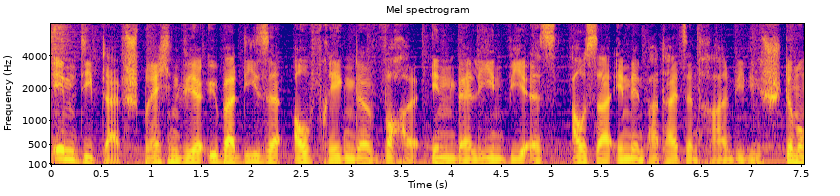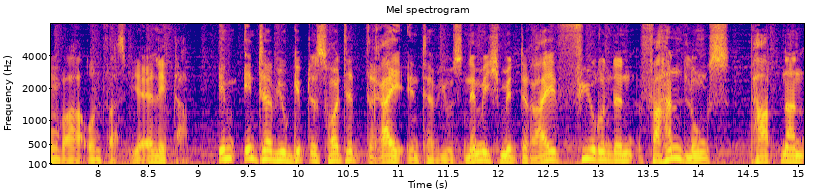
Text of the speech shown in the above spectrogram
Im Deep Dive sprechen wir über diese aufregende Woche in Berlin, wie es aussah in den Parteizentralen, wie die Stimmung war und was wir erlebt haben. Im Interview gibt es heute drei Interviews, nämlich mit drei führenden Verhandlungspartnern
